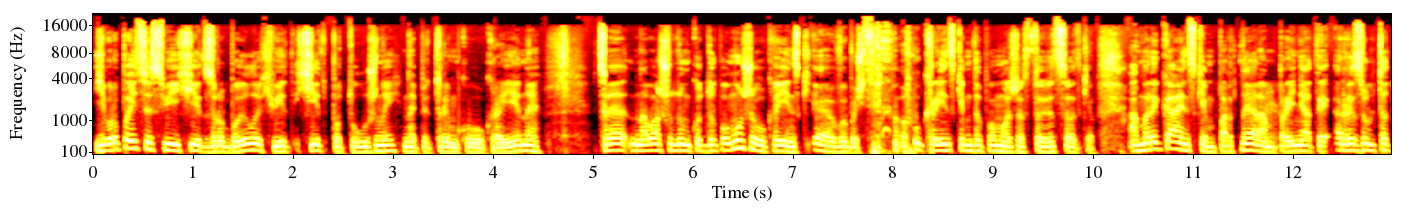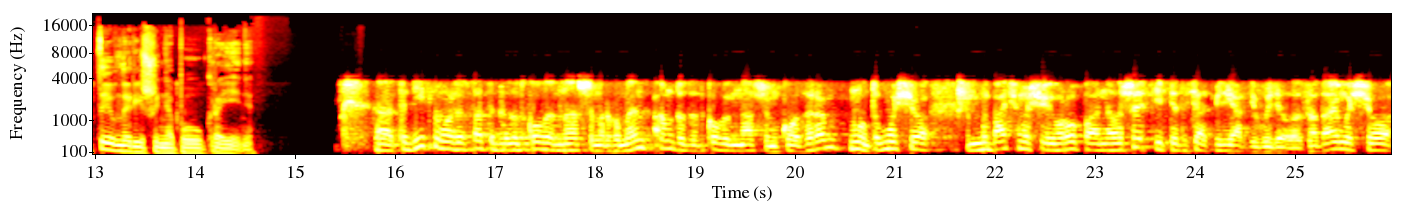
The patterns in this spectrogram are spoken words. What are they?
Європейці свій хід зробили. Хід хід потужний на підтримку України. Це на вашу думку допоможе українським, е, вибачте, українським допоможе 100%, американським партнерам прийняти результативне рішення по Україні. Е, це дійсно може стати додатковим нашим аргументом, додатковим нашим козирем. Ну тому що ми бачимо, що Європа не лише ці 50 мільярдів виділила. Згадаємо, що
